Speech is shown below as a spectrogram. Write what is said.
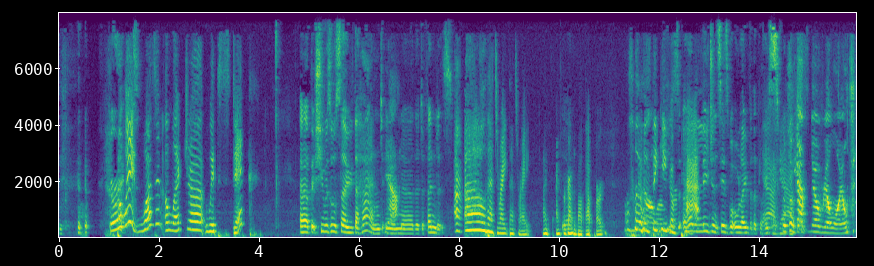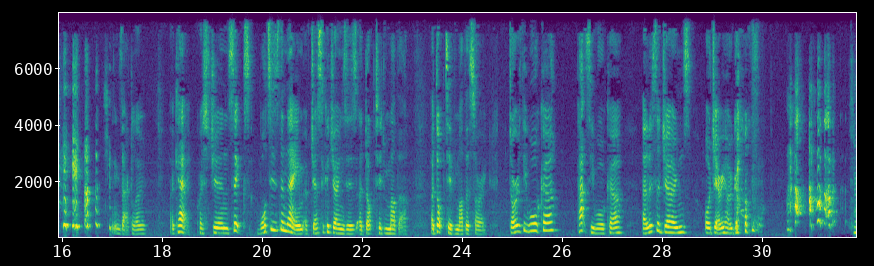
Correct. but wait, wasn't Elektra with Stick? Uh, but she was also the Hand Yeah. in uh, the Defenders. Oh, that's right. That's right. I, I forgot Yeah. about that part. I was thinking of Her Pat. allegiances were all over the place. Yeah, yeah. She has no real loyalty. Exactly. Okay, question six. What is the name of Jessica Jones's adopted mother? Adoptive mother, sorry. Dorothy Walker, Patsy Walker, Alisa Jones or Jeri Hogarth?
